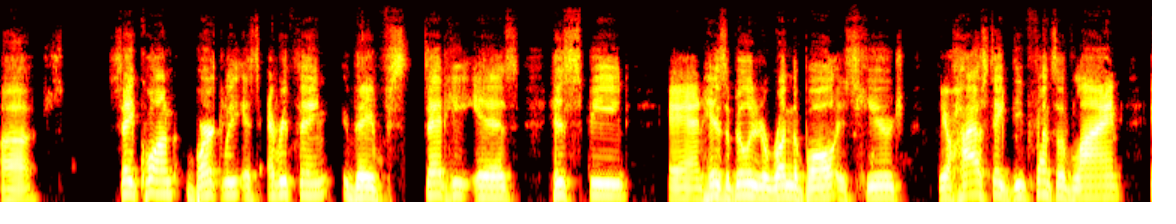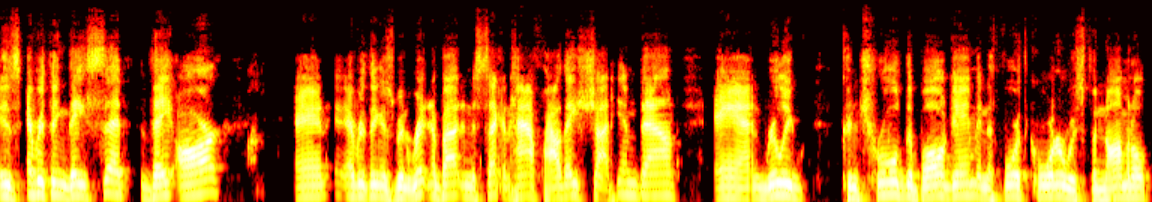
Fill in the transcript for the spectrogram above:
Uh, Saquon Barkley is everything they've said he is. His speed and his ability to run the ball is huge. The Ohio State defensive line is everything they said they are. And everything has been written about in the second half, how they shot him down and really controlled the ball game in the fourth quarter was phenomenal.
